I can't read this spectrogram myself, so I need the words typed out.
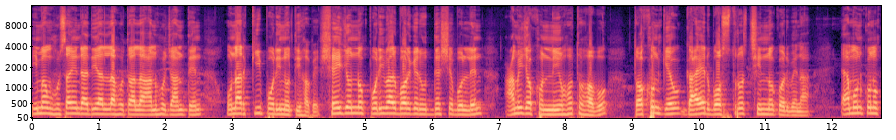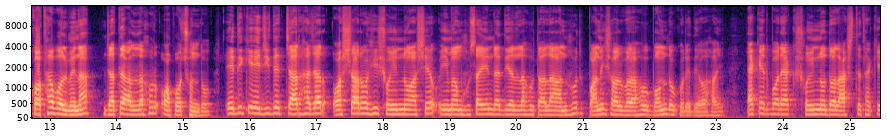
ইমাম হুসাইন রাদি আল্লাহ তালা আনহু জানতেন ওনার কি পরিণতি হবে? সেই জন্য পরিবারবর্গের উদ্দেশ্যে বললেন, আমি যখন নিহত হব, তখন কেউ গায়ের বস্ত্র ছিন্ন করবে না। এমন কোনো কথা বলবে না যাতে আল্লাহর অপছন্দ। এদিকে এজিদের চার হাজার অশ্বারোহী সৈন্য আসে ইমাম হুসাইন রাদি আল্লাহ তালা আনহুর পানি সরবরাহ বন্ধ করে দেওয়া হয়। একের পর এক সৈন্যদল আসতে থাকে।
